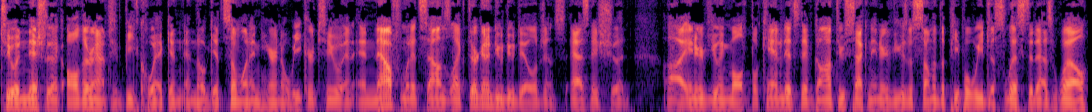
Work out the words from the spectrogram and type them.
to initially like, oh, they're gonna have to be quick and, and they'll get someone in here in a week or two. And, and now, from what it sounds like, they're gonna do due diligence as they should. Uh, interviewing multiple candidates, they've gone through second interviews with some of the people we just listed as well.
